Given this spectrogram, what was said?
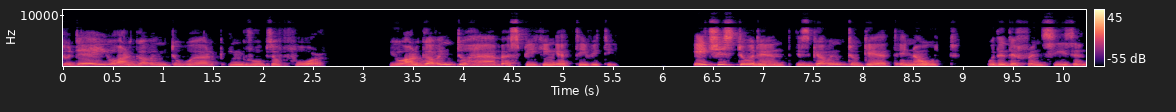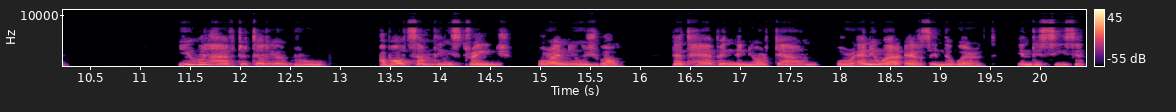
Today you are going to work in groups of four. You are going to have a speaking activity. Each student is going to get a note with a different season. You will have to tell your group about something strange or unusual that happened in your town or anywhere else in the world in this season.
